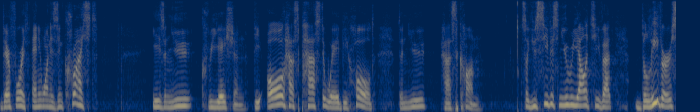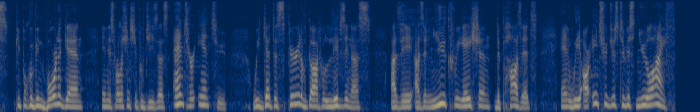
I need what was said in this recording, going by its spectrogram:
Therefore, if anyone is in Christ, he is a new creation. The old has passed away. Behold, the new has come. So you see this new reality that believers, people who've been born again in this relationship with Jesus, enter into. We get the Spirit of God who lives in us as a, as a new creation deposit, and we are introduced to this new life.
